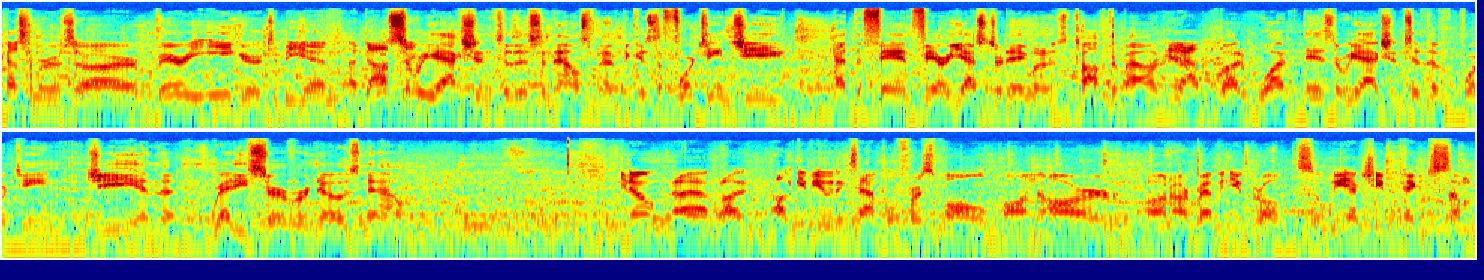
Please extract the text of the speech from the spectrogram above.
customers are very eager to begin adopting. What's the reaction to this announcement? Because the 14G had the fanfare yesterday when it was talked about. Yep. But what is the reaction to the 14G and the Ready Server nodes now? You know, uh, I- I'll give you an example. First of all, on our on our revenue growth. So we actually picked some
